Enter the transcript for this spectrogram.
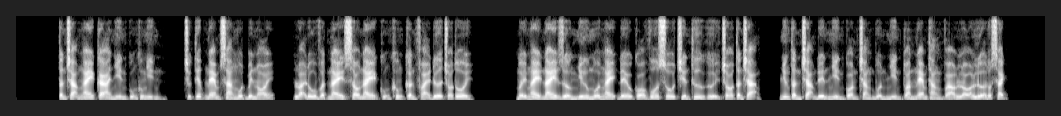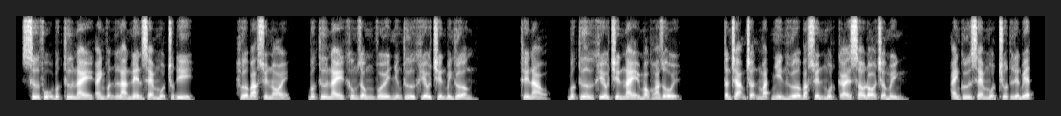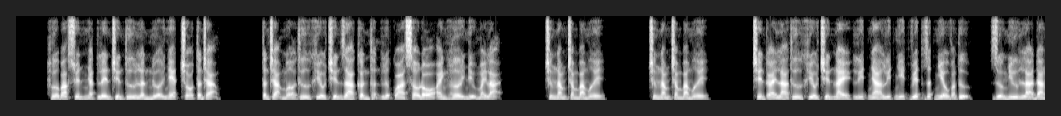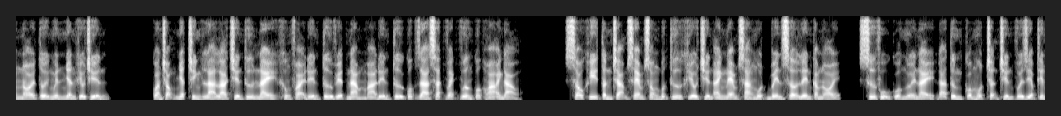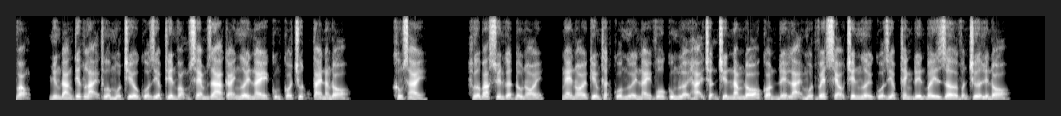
Tần trạm ngay cả nhìn cũng không nhìn, trực tiếp ném sang một bên nói loại đồ vật này sau này cũng không cần phải đưa cho tôi. Mấy ngày nay dường như mỗi ngày đều có vô số chiến thư gửi cho tần trạm, nhưng tần trạm đến nhìn còn chẳng buồn nhìn toàn ném thẳng vào lò lửa đốt sạch. Sư phụ, bức thư này anh vẫn là nên xem một chút đi. Hứa bác xuyên nói, bức thư này không giống với những thư khiêu chiến bình thường. Thế nào, bức thư khiêu chiến này mọc hoa rồi? Tần trạm trận mắt nhìn hứa bác xuyên một cái sau đó trở mình. Anh cứ xem một chút liền biết. Hứa bác xuyên nhặt lên chiến thư lần nữa nhét cho tần trạm. Tần trạm mở thư khiêu chiến ra cẩn thận lướt qua sau đó anh hơi nhữ mày lại. Chương năm trăm ba mươi chương năm trăm ba mươi. Trên cái lá thư khiêu chiến này, lít nha lít nhít viết rất nhiều văn tự, dường như là đang nói tới nguyên nhân khiêu chiến. Quan trọng nhất chính là lá chiến thư này không phải đến từ việt nam mà đến từ quốc gia sắt vách vương quốc hoa anh đảo. Sau khi tần trạm xem xong bức thư khiêu chiến, anh ném sang một bên sờ lên cằm nói, sư phụ của người này đã từng có một trận chiến với diệp thiên vọng, nhưng đáng tiếc lại thua một chiêu của diệp thiên vọng, xem ra cái người này cũng có chút tài năng đó. Không sai. Hứa bác xuyên gật đầu nói nghe nói kiếm thật của người này vô cùng lợi hại trận chiến năm đó còn để lại một vết sẹo trên người của diệp thanh đến bây giờ vẫn chưa liền đó.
